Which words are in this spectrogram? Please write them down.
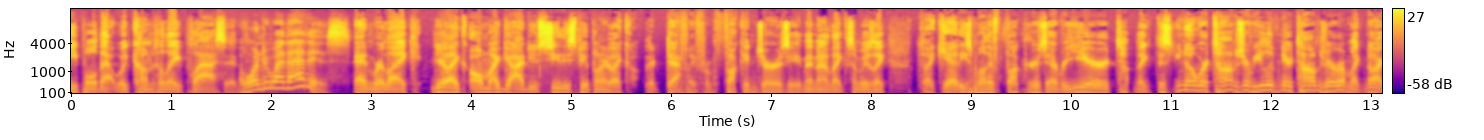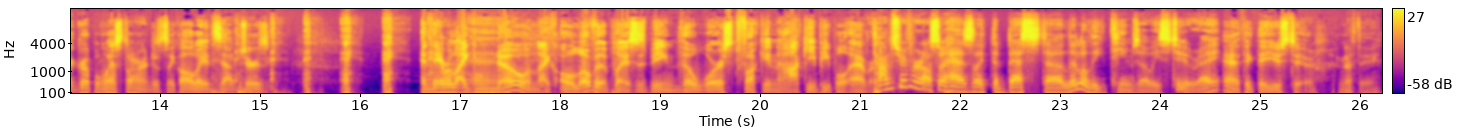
people that would come to Lake Placid. I wonder why that is. and we're like, you're like, oh my god, you see these people, and you're like, oh, they're definitely from fucking Jersey. And then I like somebody's like, they're like, yeah, these motherfuckers every year, like this, you know where Toms River? You live near Toms River? I'm like, no, I grew up in West Orange. It's like all the way in South Jersey. And they were like known like all over the place as being the worst fucking hockey people ever. Toms River also has like the best uh, little league teams always too, right? yeah, I think they used to. I don't know if they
